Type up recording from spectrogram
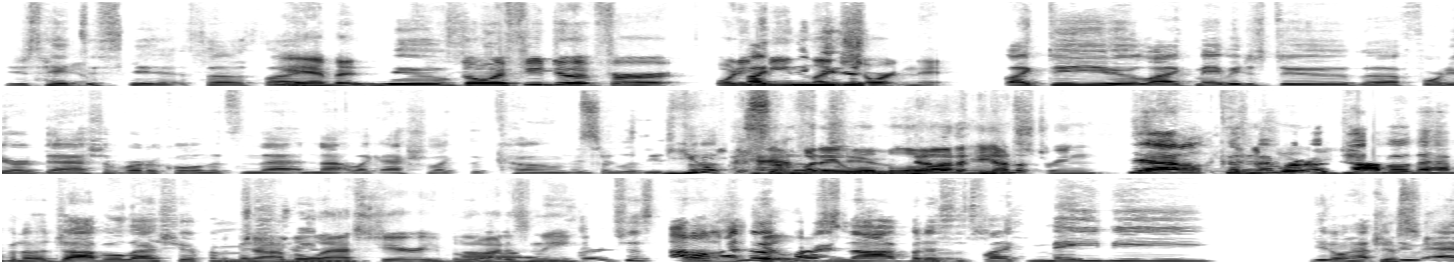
You just hate Yeah. to see it. So it's like, Yeah, but- you So if you do it for what do you Like, mean do like you just- shorten it? Like do you like maybe just do the 40 yard dash a vertical and this and that and not like actually like the cone So agility you don't have Somebody to. will blow None out of a the- of- hamstring. Yeah, I don't because remember 40. Ojabo that happened to Ojabo last year from Michigan. Jabo last year, he blew out his Um, knee. So it's just I don't I know it's probably not, but it's just like maybe you don't have to just, do as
